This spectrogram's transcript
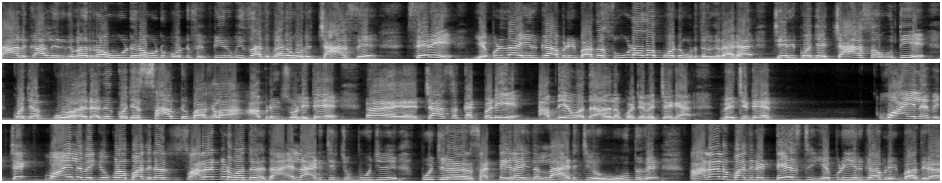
நாலு கால் இருக்கிற மாதிரி ரவுண்டு ரவுண்டு போட்டு ஃபிஃப்டி ருபீஸ் அதுக்கு வேற ஒரு சாஸு சரி எப்படி தான் இருக்கு அப்படின்னு பார்த்தா சூடாக தான் போட்டு கொடுத்துருக்குறாங்க. சரி கொஞ்சம் சாஸை ஊற்றி கொஞ்சம் அதாவது கொஞ்சம் சாப்பிட்டு பார்க்கலாம் அப்படின்னு சொல்லிட்டு சாஸை கட் பண்ணி அப்படியே வந்து அதில் கொஞ்சம் வச்சேங்க. வச்சுட்டு வாயில் வச்சேன் வாயில் வைக்க கூட பார்த்தீங்கன்னா சரக்குன்னு வந்து தான் எல்லாம் அடிச்சிருச்சு. பூச்சி பூச்சியில் சட்டையெல்லாம் இதெல்லாம் அடித்து ஊற்றுது ஆனாலும் பார்த்தீங்கன்னா டேஸ்ட் எப்படி இருக்குது அப்படின்னு பார்த்தீங்கன்னா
